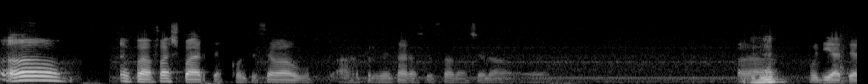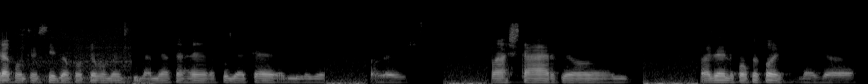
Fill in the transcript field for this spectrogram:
Oh, epá, faz parte. Aconteceu algo a representar a seleção nacional. Ah, Uhum. Podia ter acontecido a qualquer momento da minha carreira, podia ter me ligado talvez mais tarde ou fazendo qualquer coisa. Mas uh,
